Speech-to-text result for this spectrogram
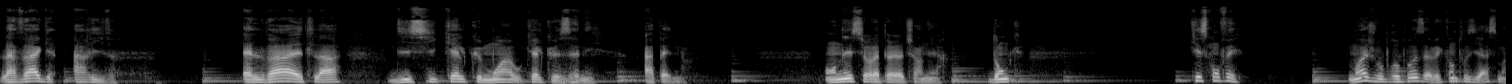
La vague arrive. Elle va être là d'ici quelques mois ou quelques années, à peine on est sur la période charnière. Donc, qu'est-ce qu'on fait? Moi, je vous propose avec enthousiasme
